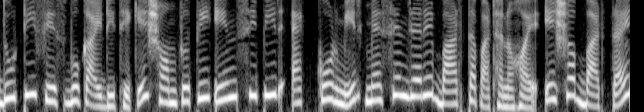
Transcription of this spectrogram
দুটি ফেসবুক আইডি থেকে সম্প্রতি এনসিপির এক কর্মীর মেসেঞ্জারে বার্তা পাঠানো হয়। এসব বার্তায়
